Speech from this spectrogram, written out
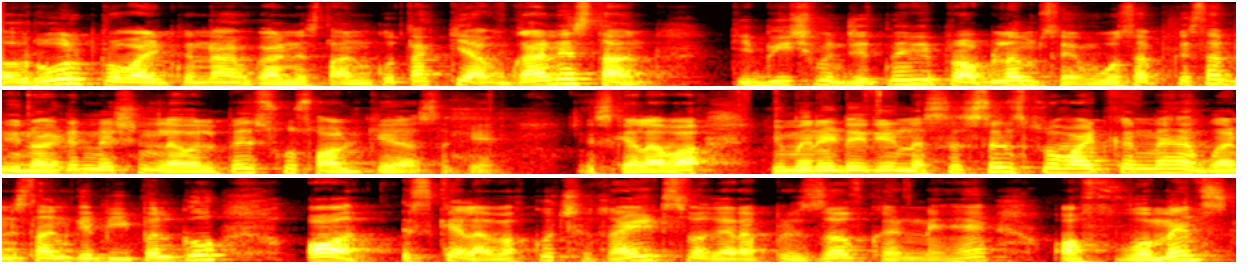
रोल प्रोवाइड करना है अफ़गानिस्तान को ताकि अफ़गानिस्तान के बीच में जितने भी प्रॉब्लम्स हैं, वो सबके सब यूनाइटेड नेशन लेवल पर इसको सॉल्व किया जा सके। इसके अलावा ह्यूमैनिटेरियन असिस्टेंस प्रोवाइड करना है अफ़गानिस्तान के पीपल को और इसके अलावा कुछ राइट्स वगैरह प्रिजर्व करने हैं of women's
